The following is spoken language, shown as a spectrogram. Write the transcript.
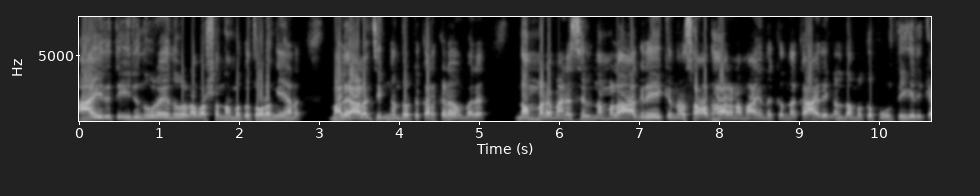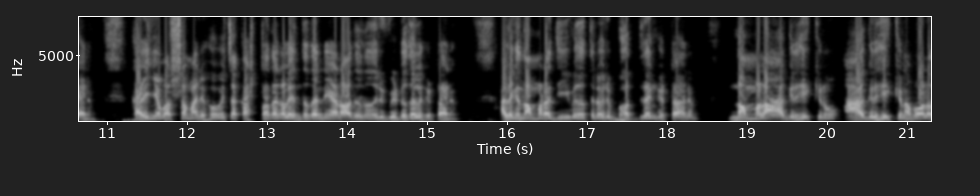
ആയിരത്തി ഇരുന്നൂറ് എന്ന് പറയുന്ന വർഷം നമുക്ക് തുടങ്ങിയാണ് മലയാളം ചിങ്ങം തൊട്ട് കർക്കിടകം വരെ നമ്മുടെ മനസ്സിൽ നമ്മൾ ആഗ്രഹിക്കുന്ന സാധാരണമായി നിൽക്കുന്ന കാര്യങ്ങൾ നമുക്ക് പൂർത്തീകരിക്കാനും കഴിഞ്ഞ വർഷം അനുഭവിച്ച കഷ്ടതകൾ എന്ത് തന്നെയാണോ അതിൽ നിന്നൊരു വിടുതൽ കിട്ടാനും അല്ലെങ്കിൽ നമ്മുടെ ജീവിതത്തിൽ ഒരു ഭദ്രം കിട്ടാനും നമ്മൾ ആഗ്രഹിക്കണു ആഗ്രഹിക്കണ പോലെ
